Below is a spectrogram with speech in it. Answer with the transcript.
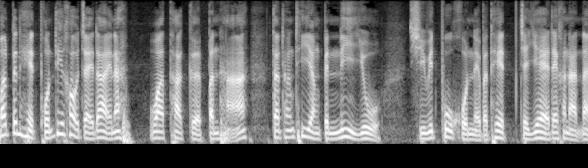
มันเป็นเหตุผลที่เข้าใจได้นะ ว่าถ้าเกิดปัญหา แต่ทั้งที่ยังเป็นหนี้อยู่ชีวิตผู้คนในประเทศจะแย่ได้ขนาดไหน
